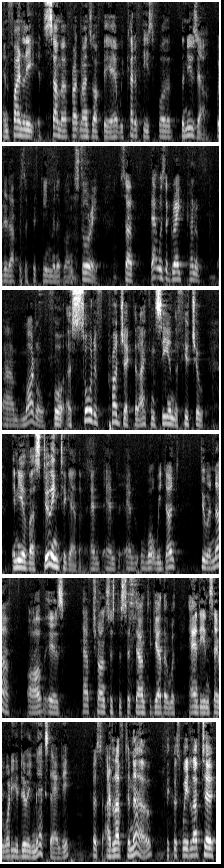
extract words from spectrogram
and finally it's summer, Frontline's off the air. We cut a piece for the, the news hour, put it up as a 15-minute long story. So that was a great kind of um, model for a sort of project that I can see in the future any of us doing together. And, and, and what we don't do enough of is have chances to sit down together with Andy and say, What are you doing next, Andy? Because I'd love to know, because we'd love to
